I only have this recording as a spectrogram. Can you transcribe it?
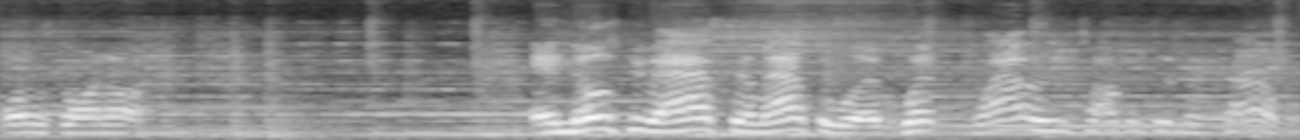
what was going on. And those people asked him afterward, what why are he talking to them in parable?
